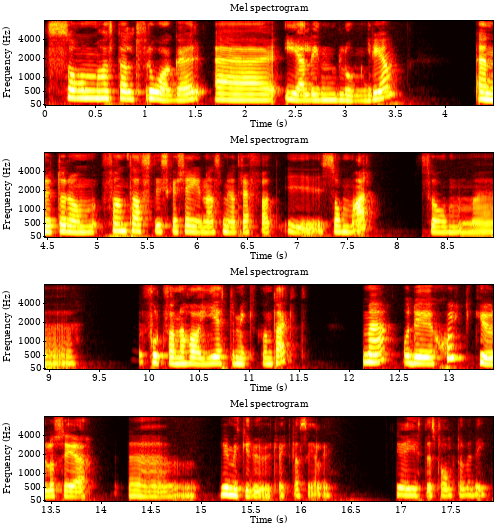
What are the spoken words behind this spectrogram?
som har ställt frågor är Elin Blomgren. En av de fantastiska tjejerna som jag träffat i sommar. Som eh, fortfarande har jättemycket kontakt med. Och det är sjukt kul att se eh, hur mycket du utvecklas Elin. Jag är jättestolt över dig.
